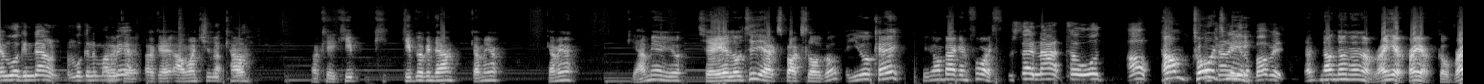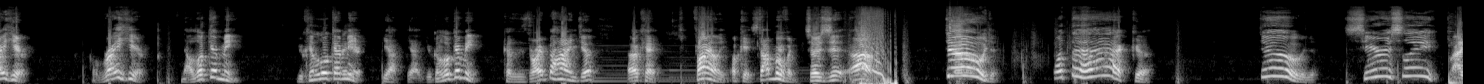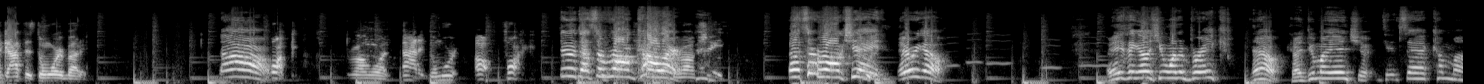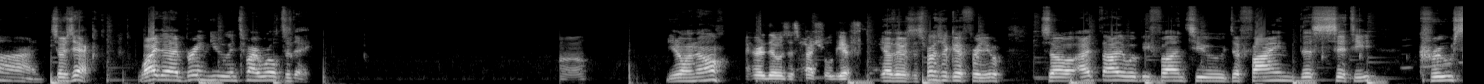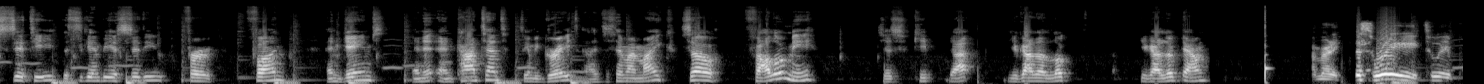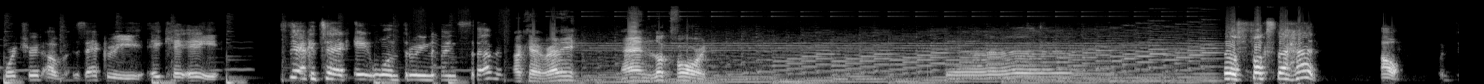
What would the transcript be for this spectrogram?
I'm looking down. I'm looking at my okay, map. okay. I want you to Uh, come. Okay, keep keep keep looking down. Come here. Come here. Come here, you. Say hello to the Xbox logo. Are you okay? You're going back and forth. Who said not to look up? Come towards to me. get above it. No, no, no, no. Right here, right here. Go right here. Go right here. Now look at me. You can look at Right me. here. Yeah, yeah. You can look at me because it's right behind you. Okay. Finally. Okay. Stop moving. So is it? Ah, dude. What the heck, dude? Seriously? I got this. Don't worry about it. No, Fuck. Wrong one. Got it. Don't worry. Oh fuck. dude. That's the wrong color. Wrong shade. That's the wrong shade. There we go. Anything else you want to break? No. Can I do my intro? Zach, come on. So Zach, why did I bring you into my world today? Uh, You don't know? I heard there was a special gift. Yeah, there's a special gift for you. So I thought it would be fun to define this city, Crew City. This is gonna be a city for fun and games and and content. It's gonna be great. I just hit my mic. So follow me. Just keep that. You gotta look. You gotta look down. I'm ready. This way to a portrait of Zachary, aka Zach Attack 81397. Okay, ready? And look forward. Yeah. Who the fuck's the head? Oh.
